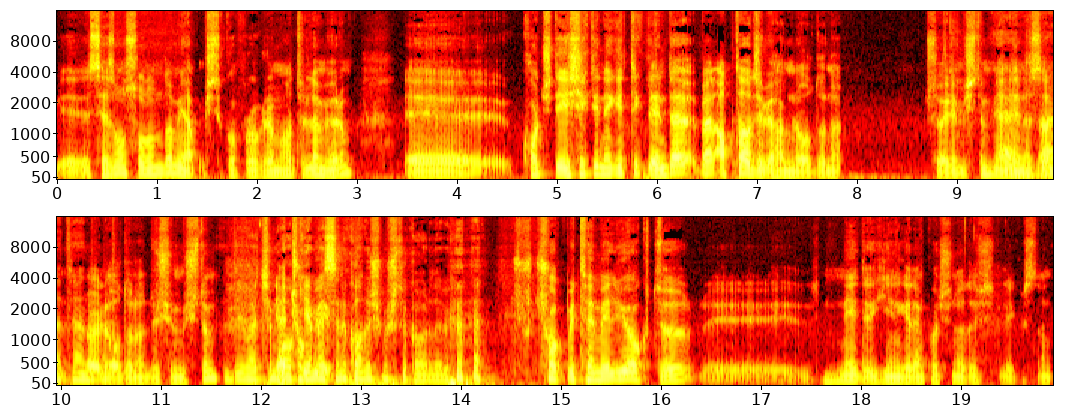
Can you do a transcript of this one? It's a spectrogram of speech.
e, sezon sonunda mı yapmıştık o programı hatırlamıyorum. Ee, koç değişikliğine gittiklerinde ben aptalca bir hamle olduğunu söylemiştim. Yani Evet, en azından zaten- öyle olduğunu düşünmüştüm. Divac'ın Ya bok çok bir- yemesini konuşmuştuk orada. bir. Çok bir temeli yoktu. Ee, neydi yeni gelen koçun adı Lakers'tan?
